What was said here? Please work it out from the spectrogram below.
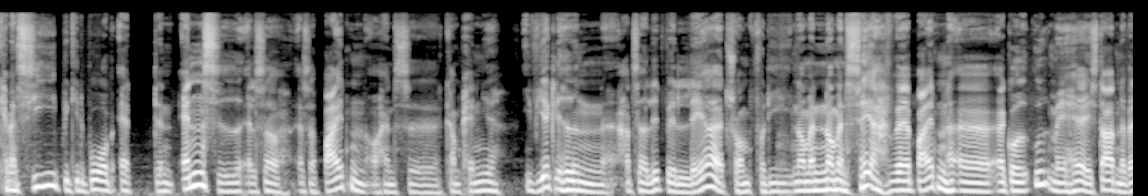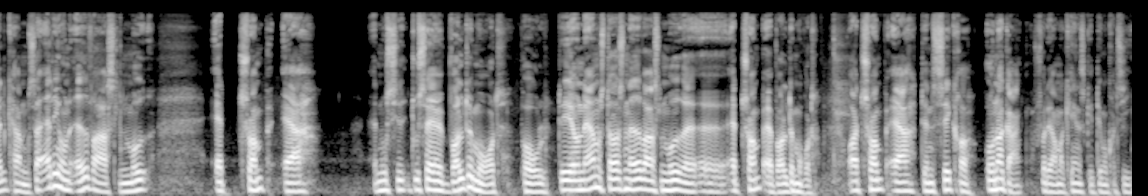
Kan man sige, Birgitte Borup, at den anden side, altså, altså Biden og hans øh, kampagne, i virkeligheden har taget lidt ved lære af Trump, fordi når man, når man ser, hvad Biden øh, er gået ud med her i starten af valgkampen, så er det jo en advarsel mod, at Trump er, at nu, du sagde Voldemort, Paul. Det er jo nærmest også en advarsel mod, øh, at Trump er Voldemort, og at Trump er den sikre undergang for det amerikanske demokrati.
